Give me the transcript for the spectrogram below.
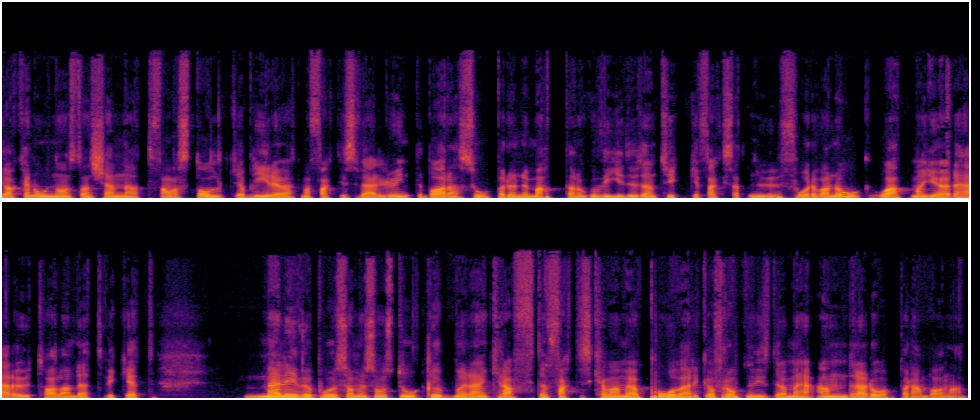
jag kan nog någonstans känna att fan vad stolt jag blir över att man faktiskt väljer att inte bara sopa under mattan och gå vidare, utan tycker faktiskt att nu får det vara nog. Och att man gör det här uttalandet, vilket med Liverpool som en sån stor klubb med den kraften faktiskt kan vara med och påverka och förhoppningsvis dra med andra då på den banan.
